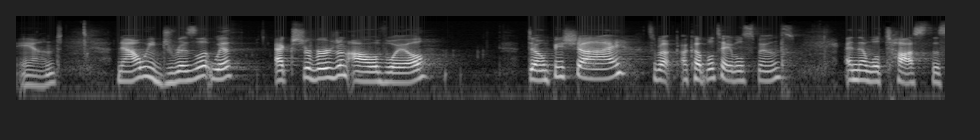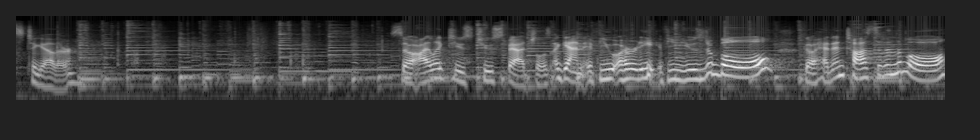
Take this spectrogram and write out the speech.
And now we drizzle it with extra virgin olive oil. Don't be shy. It's about a couple tablespoons. And then we'll toss this together. So I like to use two spatulas. Again, if you already, if you used a bowl, go ahead and toss it in the bowl.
